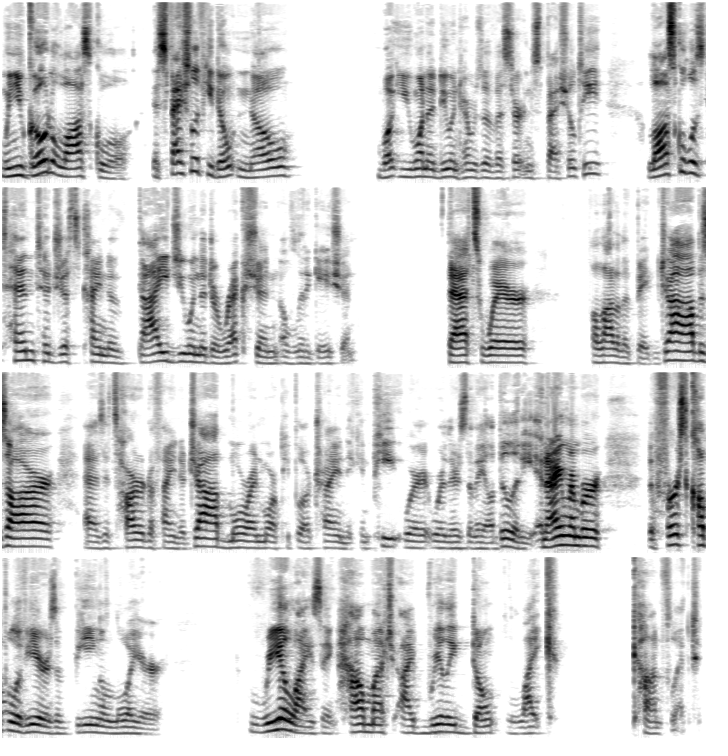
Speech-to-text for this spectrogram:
when you go to law school, especially if you don't know what you want to do in terms of a certain specialty, law schools tend to just kind of guide you in the direction of litigation. That's where a lot of the big jobs are, as it's harder to find a job. More and more people are trying to compete where, where there's availability. And I remember the first couple of years of being a lawyer, realizing how much I really don't like conflict,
